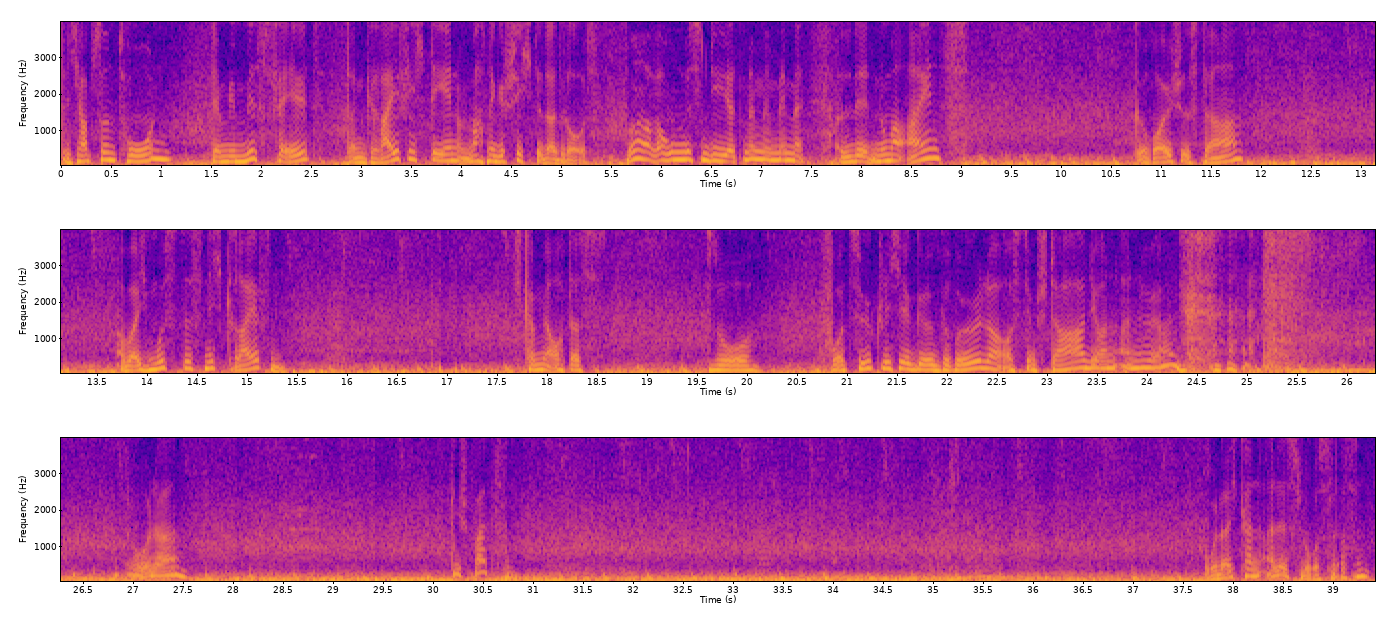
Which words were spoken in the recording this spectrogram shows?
Ich habe so einen Ton, der mir missfällt, dann greife ich den und mache eine Geschichte daraus. Oh, warum müssen die jetzt? Also der Nummer eins Geräusch ist da, aber ich musste es nicht greifen. Ich kann mir auch das so vorzügliche Geröle aus dem Stadion anhören. Oder die Spatzen. Oder ich kann alles loslassen.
